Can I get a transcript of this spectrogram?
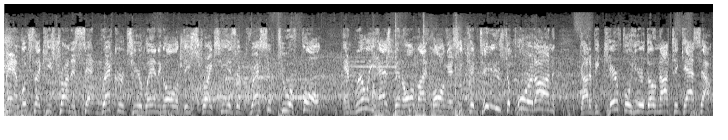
Man, looks like he's trying to set records here, landing all of these strikes. He is aggressive to a fault and really has been all night long as he continues to pour it on. Got to be careful here, though, not to gas out.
